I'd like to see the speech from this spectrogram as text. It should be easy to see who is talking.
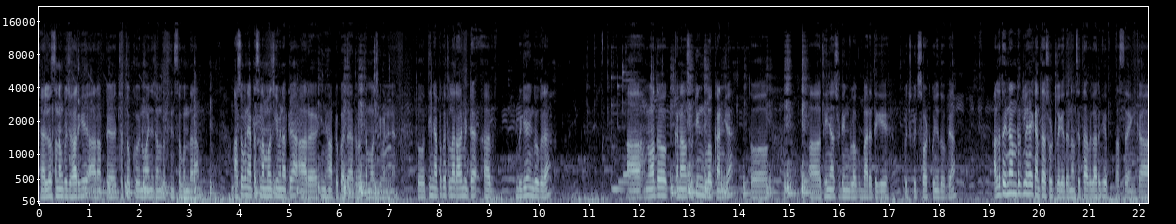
Speaker 1: Hello सनम को जोहार गे और आपे जो को नवा चैनल तीन सगुन दाराम आसो कने आपे सनम मौज गे मेना पे और इन आपे दया दुलते मौज गे मेना तो तीन आपे तला आर मिटे वीडियो इंगो कदा नवा दो कना शूटिंग ब्लॉग कान गया तो तीन शूटिंग ब्लॉग बारे तेगे कुछ कुछ शॉर्ट को दो पे आले तो इनान रगले है कांता शूट लगे नन सेता बेला रगे पास इनका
